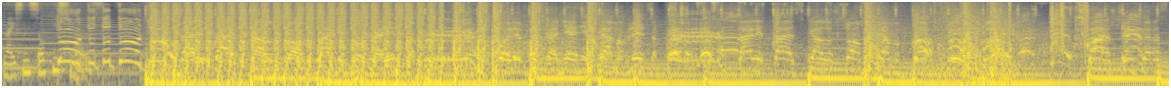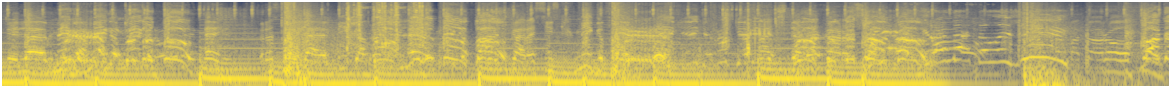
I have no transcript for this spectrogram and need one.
nice and silky smooth. Залетает скалушок, флаги украинцев Поле постранений прямо в лица Залетает скалушом прямо в бок Порошенко расстреляю мигом Эй, расстреляю мигом Эй, парочка российских мигов нет Значит это Граната ложи! Моторола фон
